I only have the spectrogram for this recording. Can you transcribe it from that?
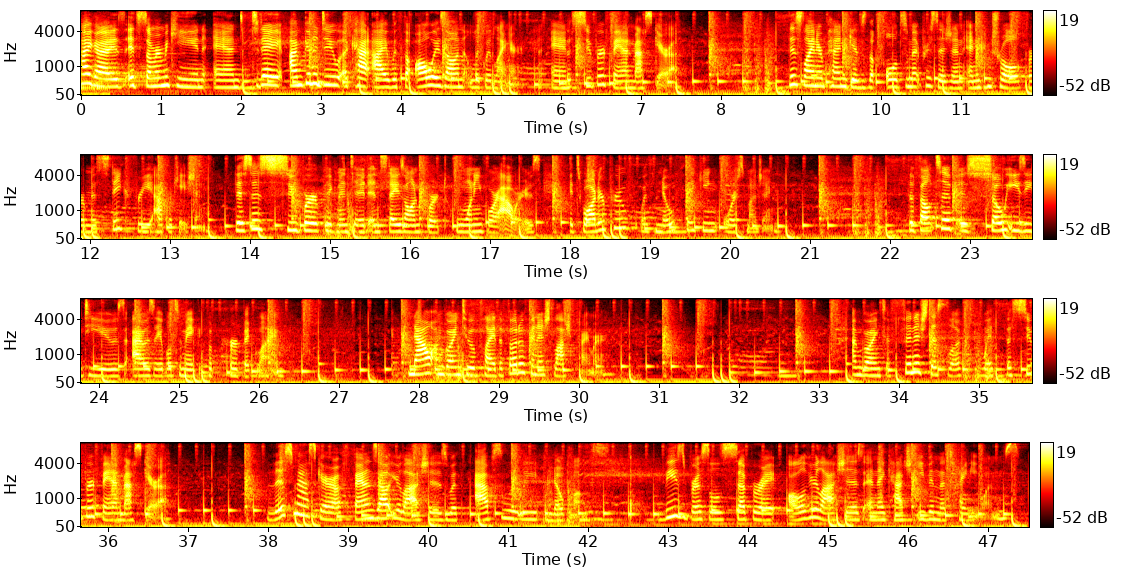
Hi guys, it's Summer McKeen and today I'm gonna do a cat eye with the Always On liquid liner and Super Fan mascara. This liner pen gives the ultimate precision and control for mistake-free application. This is super pigmented and stays on for 24 hours. It's waterproof with no flaking or smudging. The felt tip is so easy to use, I was able to make the perfect line. Now I'm going to apply the Photo Finish Lash Primer. I'm going to finish this look with the Super Fan Mascara. This mascara fans out your lashes with absolutely no clumps. These bristles separate all of your lashes and they catch even the tiny ones.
